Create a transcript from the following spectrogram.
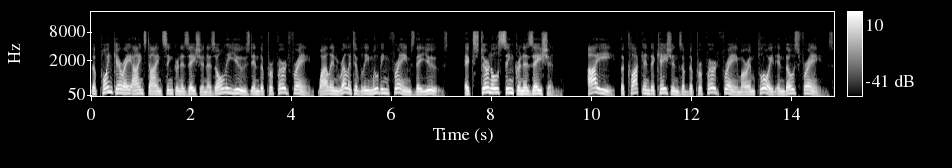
The Poincaré–Einstein synchronization is only used in the preferred frame, while in relatively moving frames they use external synchronization, i.e., the clock indications of the preferred frame are employed in those frames.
